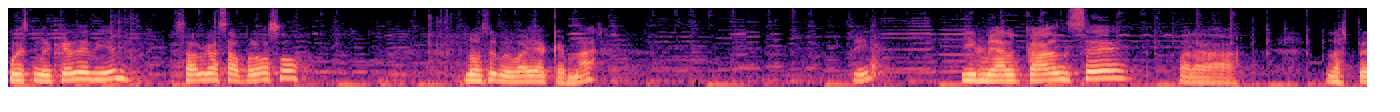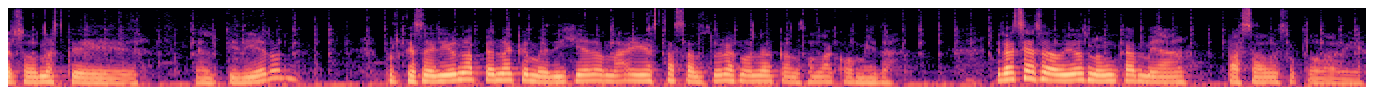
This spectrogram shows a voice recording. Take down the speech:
pues me quede bien, salga sabroso, no se me vaya a quemar. Y me alcance para las personas que me pidieron, porque sería una pena que me dijeran, ay, a estas alturas no le alcanzó la comida. Gracias a Dios nunca me ha pasado eso todavía.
